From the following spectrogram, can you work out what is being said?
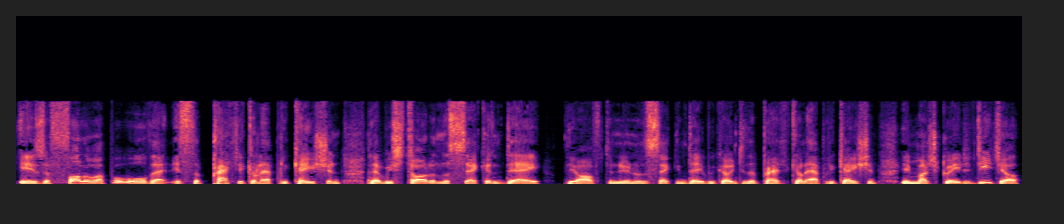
is a follow up of all that. It's the practical application that we start on the second day, the afternoon of the second day. We go into the practical application in much greater detail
